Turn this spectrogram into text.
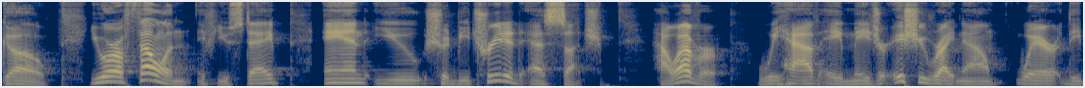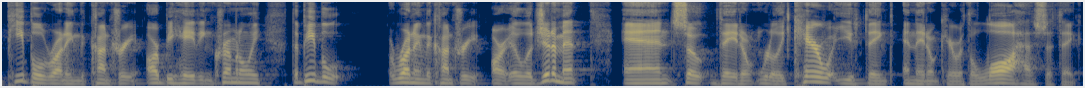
go. You are a felon if you stay, and you should be treated as such. However, we have a major issue right now where the people running the country are behaving criminally. The people running the country are illegitimate, and so they don't really care what you think, and they don't care what the law has to think.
